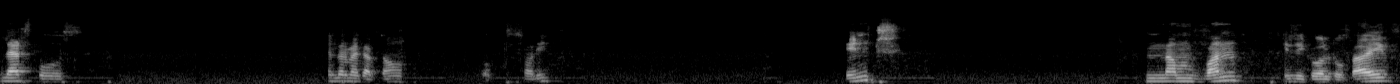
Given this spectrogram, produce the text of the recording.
लेट्स सपोज़ अंदर मैं करता हूँ। Sorry int num1 is equal to 5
